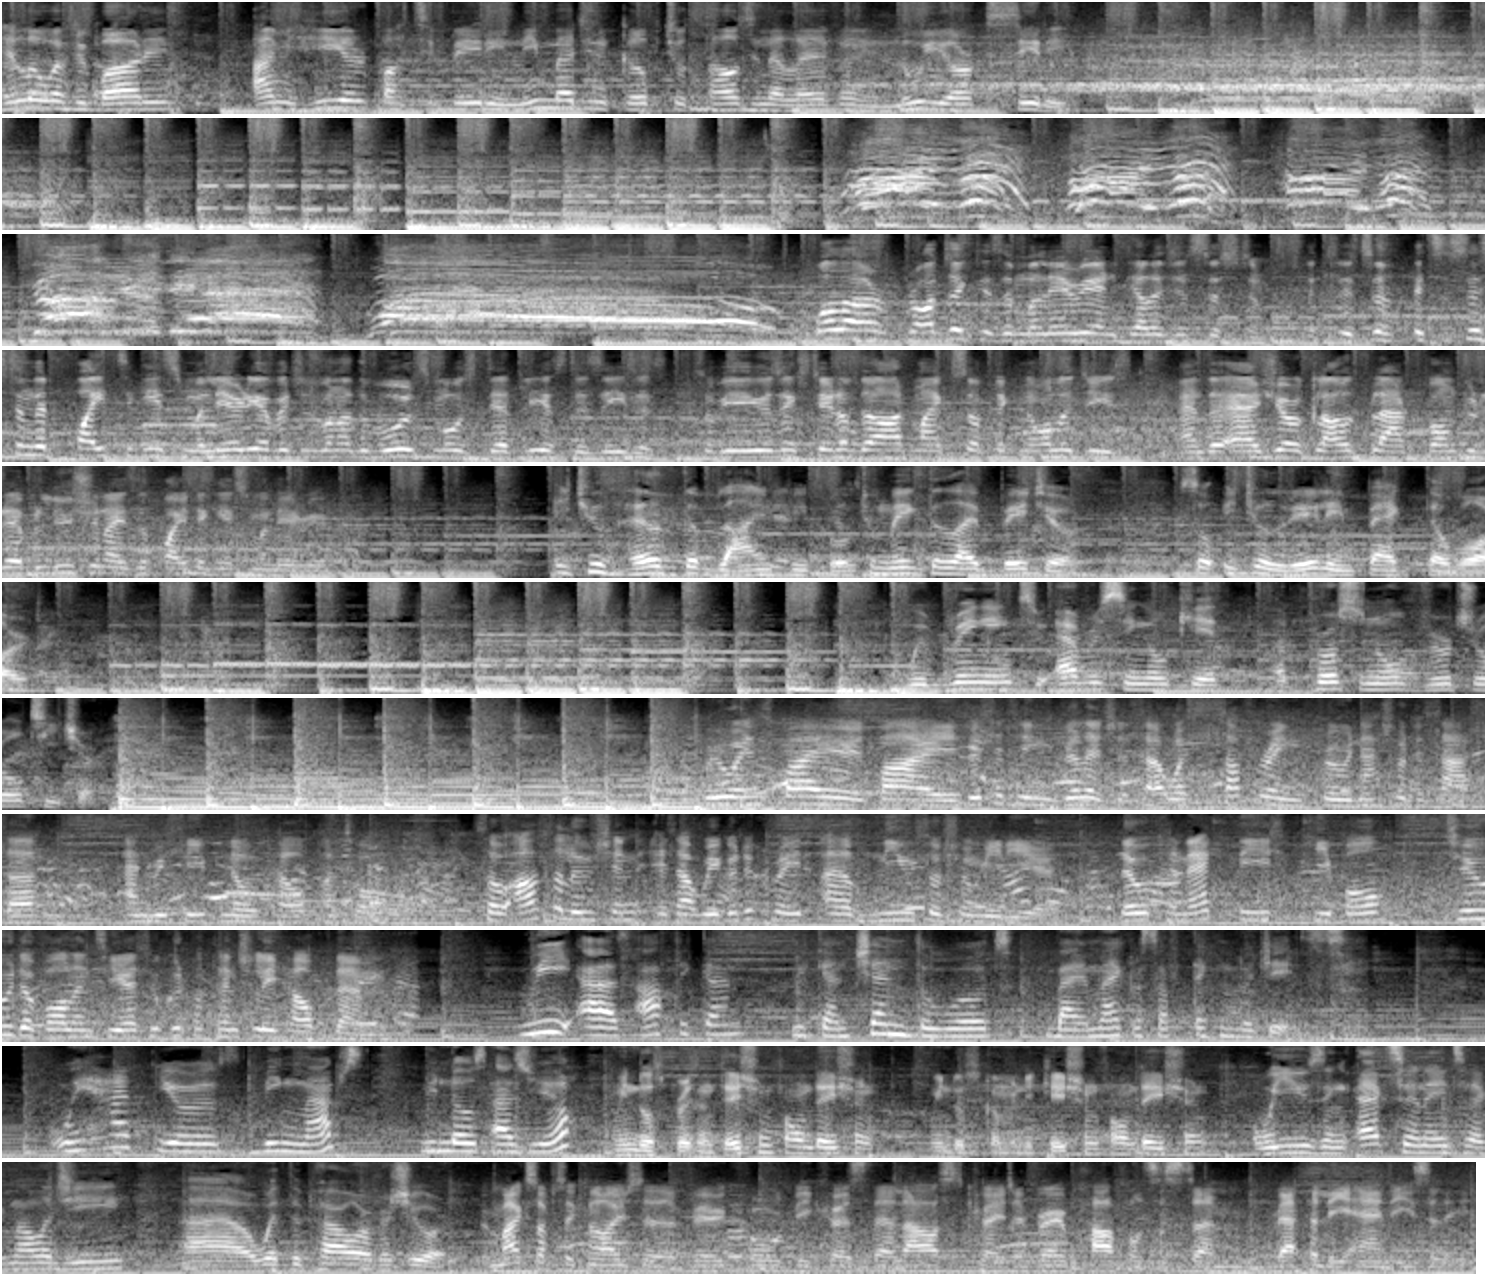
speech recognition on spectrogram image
Hello everybody, I'm here participating in Imagine Cup 2011 in New York City. Well, our project is a malaria intelligence system. It's, it's, a, it's a system that fights against malaria, which is one of the world's most deadliest diseases. So we are using state-of-the-art Microsoft technologies and the Azure cloud platform to revolutionize the fight against malaria. It will help the blind people to make their life better. So it will really impact the world. We're bringing to every single kid a personal virtual teacher. Inspired by visiting villages that were suffering through natural disaster and received no help at all. So our solution is that we're going to create a new social media that will connect these people to the volunteers who could potentially help them. We as Africans, we can change the world by Microsoft technologies. We had used Bing Maps, Windows Azure, Windows Presentation Foundation, Windows Communication Foundation. We're using XNA technology uh, with the power of Azure. Microsoft technologies are very cool because they allow us to create a very powerful system rapidly and easily.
